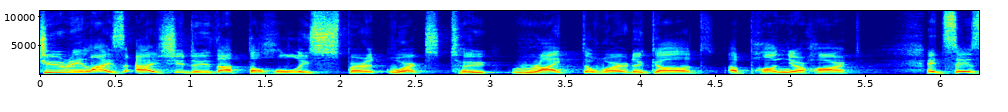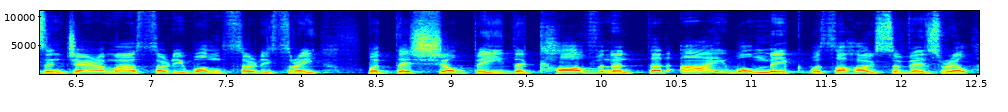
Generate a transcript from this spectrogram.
Do you realize as you do that, the Holy Spirit works to write the Word of God upon your heart? It says in Jeremiah 31 33, But this shall be the covenant that I will make with the house of Israel.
